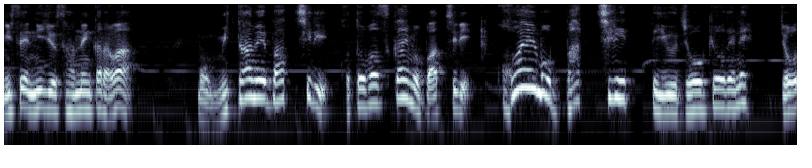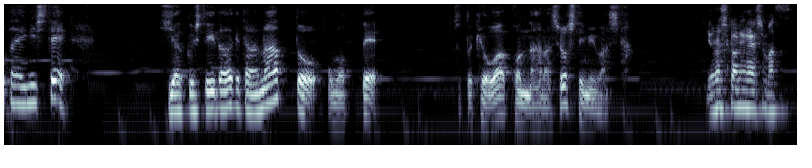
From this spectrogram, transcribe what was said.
2023年からは、もう見た目ばっちり、言葉遣いもばっちり、声もばっちりっていう状況でね、状態にして、飛躍していただけたらなと思って、ちょっと今日はこんな話をしてみました。よろしくお願いします。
